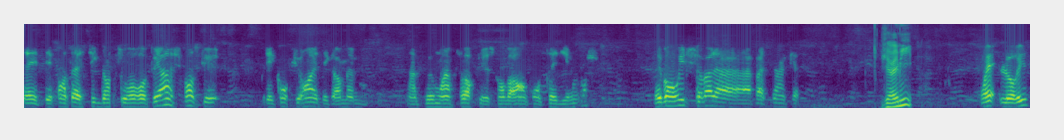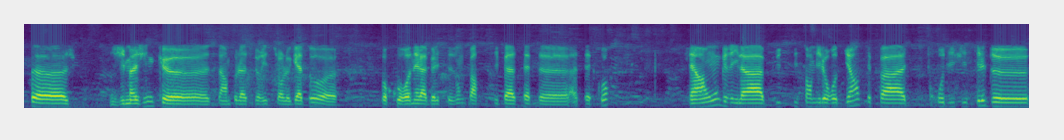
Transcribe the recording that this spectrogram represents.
a été fantastique dans le Tour européen. Je pense que les concurrents étaient quand même un peu moins forts que ce qu'on va rencontrer dimanche. Mais bon, oui, le cheval a, a passé un cap. Jérémy? Ouais, Loris, euh, j'imagine que c'est un peu la cerise sur le gâteau euh, pour couronner la belle saison de participer à cette euh, à cette course. C'est un Hongre, il a plus de 600 000 euros de gains. C'est pas trop difficile de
